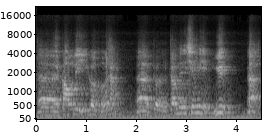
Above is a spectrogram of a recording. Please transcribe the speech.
呃高丽一个和尚呃专专门行淫欲啊，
